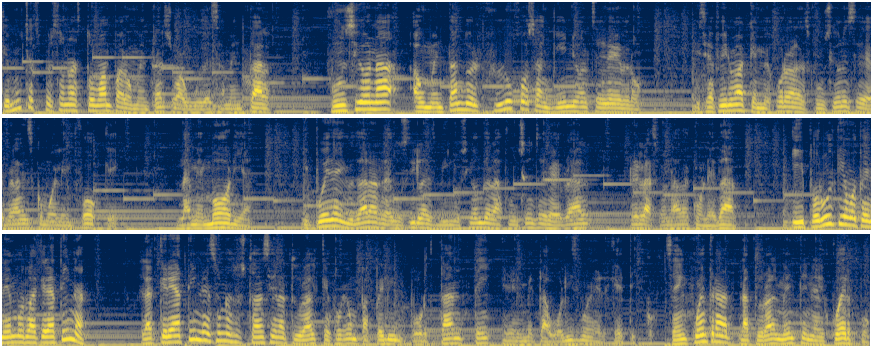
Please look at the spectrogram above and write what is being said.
que muchas personas toman para aumentar su agudeza mental. Funciona aumentando el flujo sanguíneo al cerebro y se afirma que mejora las funciones cerebrales como el enfoque, la memoria y puede ayudar a reducir la disminución de la función cerebral relacionada con la edad. Y por último tenemos la creatina. La creatina es una sustancia natural que juega un papel importante en el metabolismo energético. Se encuentra naturalmente en el cuerpo,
